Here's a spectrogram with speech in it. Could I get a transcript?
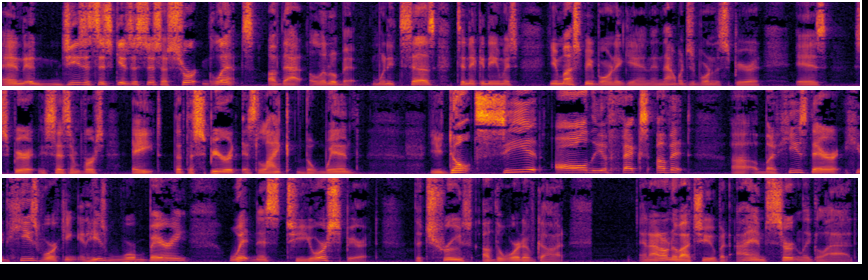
And Jesus just gives us just a short glimpse of that a little bit when he says to Nicodemus, You must be born again, and that which is born of the Spirit is Spirit. And he says in verse 8 that the Spirit is like the wind. You don't see it, all the effects of it, uh, but He's there, he, He's working, and He's bearing witness to your spirit the truth of the Word of God. And I don't know about you, but I am certainly glad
